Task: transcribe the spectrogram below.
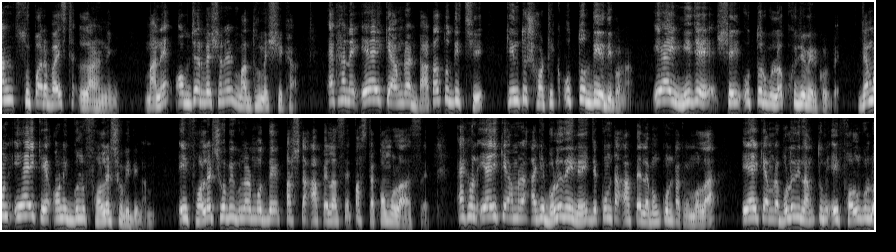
আনসুপারভাইজড লার্নিং মানে অবজারভেশনের মাধ্যমে শেখা। এখানে এআই কে আমরা ডাটা তো দিচ্ছি, কিন্তু সঠিক উত্তর দিয়ে দিব না। এআই নিজে সেই উত্তরগুলো খুঁজে বের করবে। যেমন এআই কে অনেকগুলো ফলের ছবি দিলাম। এই ফলের ছবিগুলোর মধ্যে পাঁচটা আপেল আছে, পাঁচটা কমলা আছে। এখন এআই কে আমরা আগে বলে দিই নাই যে কোনটা আপেল এবং কোনটা কমলা। এআই কে আমরা বলে দিলাম, তুমি এই ফলগুলো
